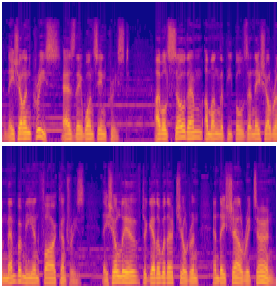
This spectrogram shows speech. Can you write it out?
and they shall increase as they once increased. I will sow them among the peoples, and they shall remember me in far countries. They shall live together with their children, and they shall return.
